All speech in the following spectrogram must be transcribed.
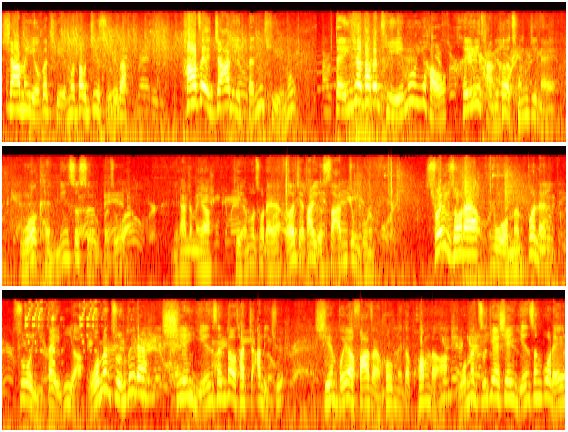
下面有个铁木倒计时对吧？他在家里等铁木。等一下，他的铁木一好，黑坦克冲进来，我肯定是守不住啊！你看到没有？铁木出来了，而且他有三重攻，所以说呢，我们不能坐以待毙啊！我们准备呢，先延伸到他家里去，先不要发展后面的矿了啊！我们直接先延伸过来，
